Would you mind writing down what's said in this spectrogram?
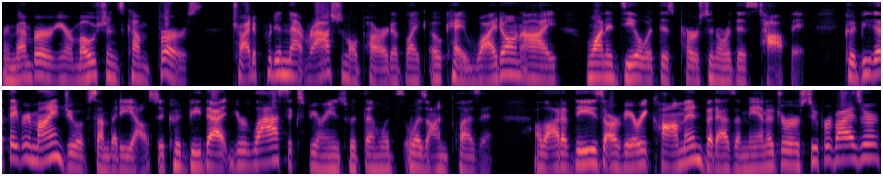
Remember, your emotions come first. Try to put in that rational part of like, okay, why don't I want to deal with this person or this topic? Could be that they remind you of somebody else. It could be that your last experience with them was, was unpleasant. A lot of these are very common, but as a manager or supervisor,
